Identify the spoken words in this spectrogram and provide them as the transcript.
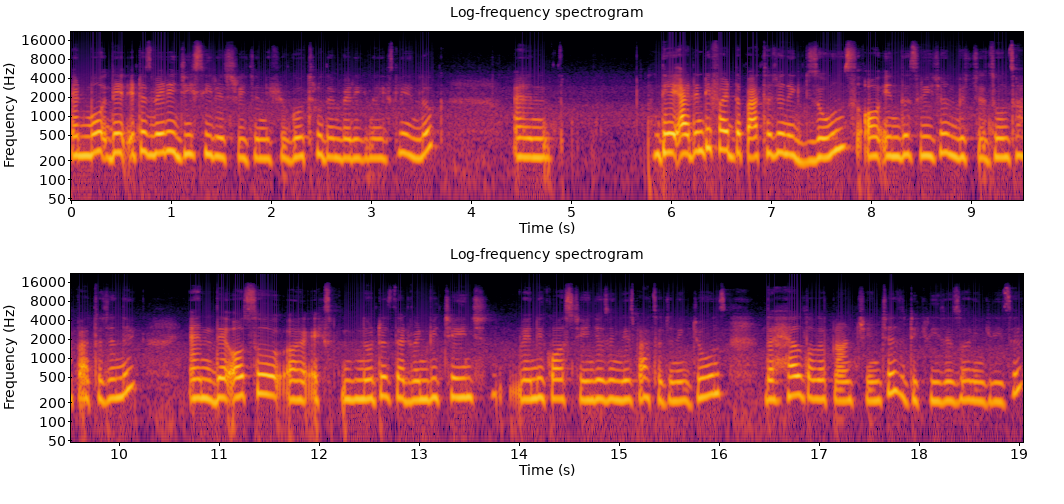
And more they, it is very GC rich region if you go through them very nicely and look. And they identified the pathogenic zones or in this region which zones are pathogenic. And they also uh, notice that when we change when we cause changes in these pathogenic zones the health of the plant changes decreases or increases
